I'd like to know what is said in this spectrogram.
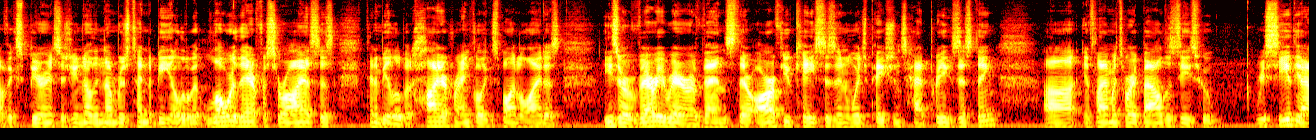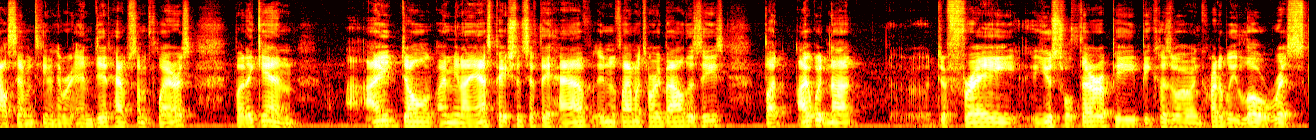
of experience. As you know, the numbers tend to be a little bit lower there for psoriasis, tend to be a little bit higher for ankylosing spondylitis. These are very rare events. There are a few cases in which patients had pre-existing uh, inflammatory bowel disease who received the IL-17 inhibitor and did have some flares. But again, I don't, I mean, I ask patients if they have an inflammatory bowel disease, but I would not defray useful therapy because of an incredibly low risk.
